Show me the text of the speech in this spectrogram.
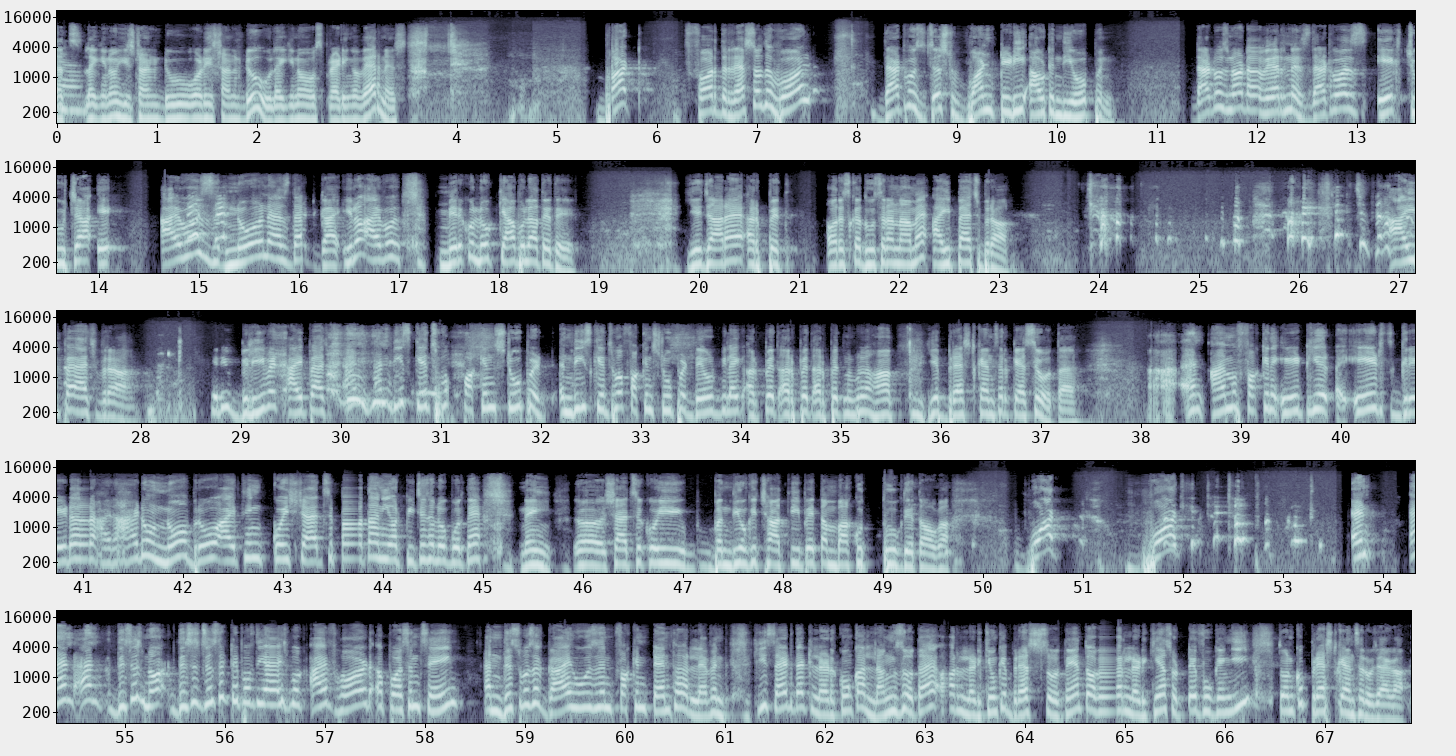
That's Yeah. like you know he's trying to do what he's trying to do like you know spreading awareness but for the rest of the world, that was just one tiddy out in the open. That was not awareness. That was ek chucha. Ek, I was known as that guy. You know, I was. मेरे को लोग क्या बुलाते थे ये जा रहा है अर्पित और इसका दूसरा नाम है eye patch bra eye patch, bruh. Can you believe it? Eye patch. And, and these kids were fucking stupid. And these kids were fucking stupid. They would be like, Arpit, Arpit, Arpit. मैं बोला हाँ ये breast cancer कैसे होता है? Uh, and I'm a fucking eight year eighth grader. I, I don't know, bro. I think कोई शायद से पता नहीं और पीछे से लोग बोलते हैं नहीं uh, शायद से कोई बंदियों की छाती पे तंबाकू थूक देता होगा. What? What? and and and this is not this is just the tip of the iceberg i've heard a person saying and this was a guy who is in fucking tenth और eleventh he said that लड़कों का lungs होता है और लड़कियों के breast होते हैं तो अगर लड़कियाँ सुट्टे फूकेंगी तो उनको ब्रेस्ट कैंसर हो जाएगा।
